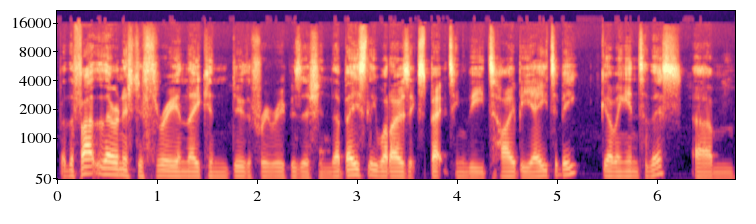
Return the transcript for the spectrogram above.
But the fact that they're initiative three and they can do the free reposition, they're basically what I was expecting the TIE BA to be going into this. Um,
